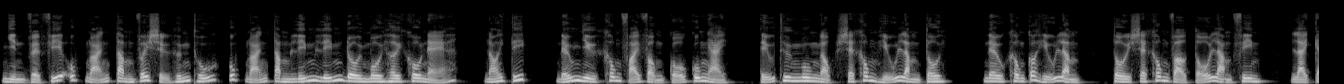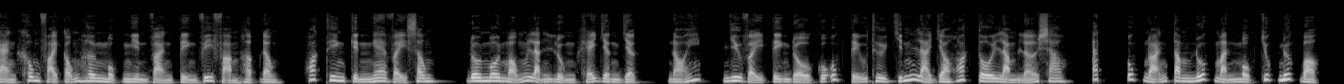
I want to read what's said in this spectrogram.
nhìn về phía Úc Noãn Tâm với sự hứng thú, Úc Noãn Tâm liếm liếm đôi môi hơi khô nẻ, nói tiếp, nếu như không phải vòng cổ của ngài, tiểu thư ngu ngọc sẽ không hiểu lầm tôi. Nếu không có hiểu lầm, tôi sẽ không vào tổ làm phim, lại càng không phải cổng hơn một nghìn vạn tiền vi phạm hợp đồng. Hoắc Thiên Kình nghe vậy xong, đôi môi mỏng lạnh lùng khẽ dần giật, nói, như vậy tiền đồ của Úc tiểu thư chính là do Hoắc tôi làm lỡ sao? Ách, Úc noãn tâm nuốt mạnh một chút nước bọt,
